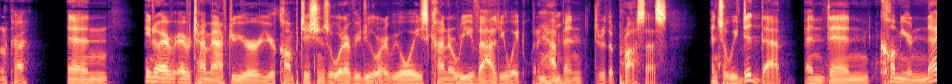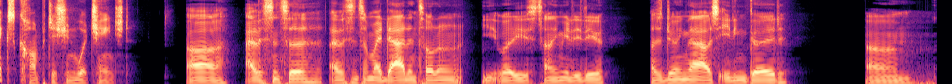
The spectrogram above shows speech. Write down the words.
Okay. And you know, every, every time after your your competitions or whatever you do, right? We always kind of reevaluate what Mhm. happened through the process. And so we did that. And then come your next competition, what changed? Uh I listened to I listened to my dad and told him what he was telling me to do. I was doing that. I was eating good. Um,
